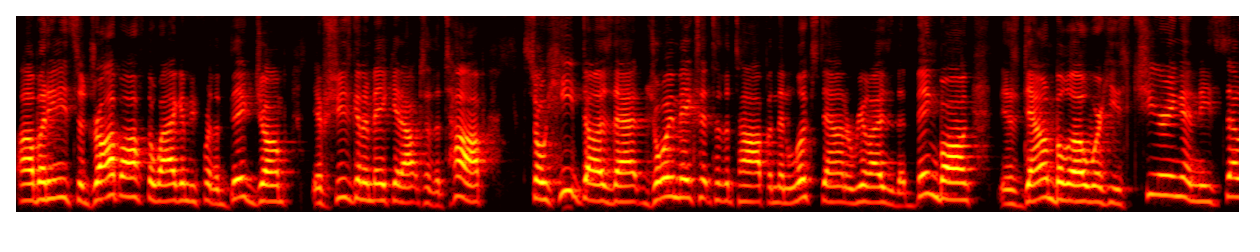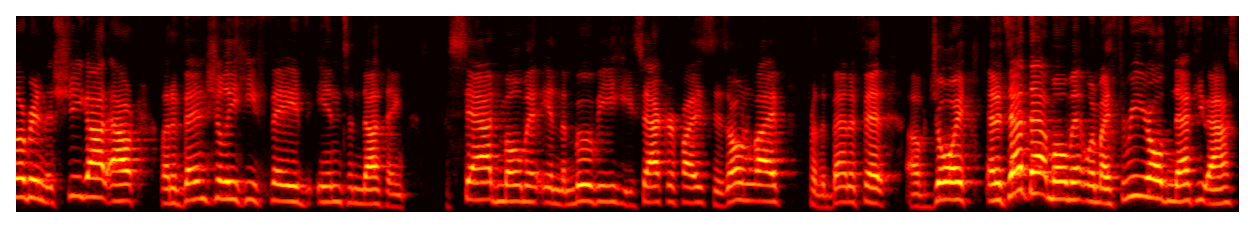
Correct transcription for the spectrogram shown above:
uh, but he needs to drop off the wagon before the big jump if she's gonna make it out to the top. So he does that. Joy makes it to the top and then looks down and realizes that Bing Bong is down below where he's cheering and he's celebrating that she got out, but eventually he fades into nothing. Sad moment in the movie. He sacrificed his own life for the benefit of Joy. And it's at that moment when my three year old nephew asks,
